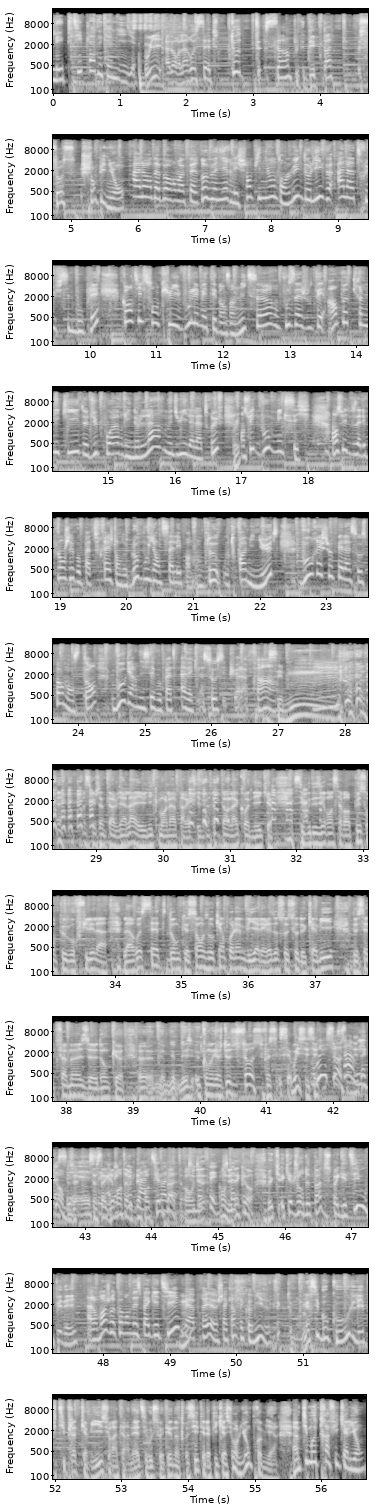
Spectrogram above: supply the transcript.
Les petits plats de Camille. Oui, alors la recette toute simple des pâtes sauce champignons. Alors d'abord, on va faire revenir les champignons dans l'huile d'olive à la truffe, s'il vous plaît. Quand ils sont cuits, vous les mettez dans un mixeur. Vous ajoutez un peu de crème liquide, du poivre, et une larme d'huile à la truffe. Oui. Ensuite, vous mixez. Ensuite, vous allez plonger vos pâtes fraîches dans de l'eau bouillante salée pendant 2 ou 3 minutes. Vous réchauffez la sauce pendant ce temps. Vous garnissez vos pâtes avec la sauce et puis à la fin. C'est mm. Parce que j'interviens là et uniquement là, paraît-il, dans la chronique. Si vous désirez en savoir plus, on peut vous refiler la, la recette donc sans aucun problème via les réseaux sociaux de Camille, de cette fameuse donc euh, euh, de- de- comment dire de sauce. Enfin, c'est- c'est- oui, c'est c'est Oui, une sauce. ça, on est d'accord. bah, c'est- ça s'agrémente avec n'importe quelle voilà. pâte. On, Tout est- on est d'accord. Euh, que- Quel genre de pâte Spaghetti ou penne? Alors moi, je recommande des spaghettis, mais après, euh, chacun fait comme il veut. Exactement. Merci beaucoup. Les petits plats de Camille sur Internet, si vous le souhaitez, notre site et l'application Lyon Première. Un petit mot de trafic à Lyon.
